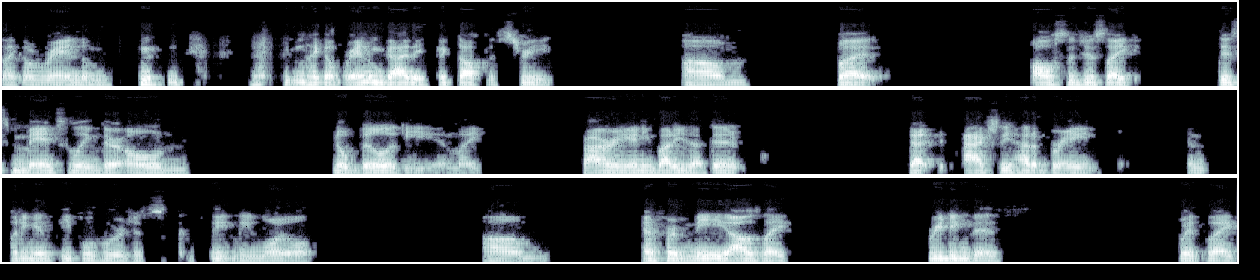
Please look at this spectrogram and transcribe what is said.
like a random like a random guy they picked off the street. Um, but also just like dismantling their own nobility and like firing anybody that didn't that actually had a brain and putting in people who were just completely loyal. Um, and for me, I was like reading this with like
